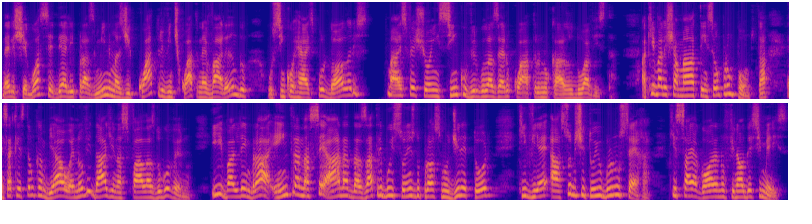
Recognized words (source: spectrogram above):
né, ele chegou a ceder ali para as mínimas de 4,24, né, varando os R$ reais por dólares, mas fechou em 5,04 no caso do Avista. Aqui vale chamar a atenção para um ponto, tá? Essa questão cambial é novidade nas falas do governo. E vale lembrar, entra na seara das atribuições do próximo diretor que vier a substituir o Bruno Serra, que sai agora no final deste mês.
